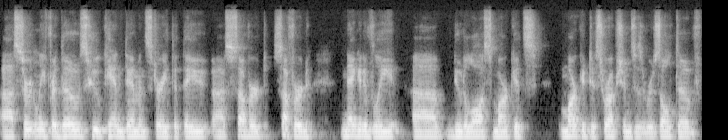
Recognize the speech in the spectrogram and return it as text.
Uh, certainly, for those who can demonstrate that they uh, suffered suffered negatively uh, due to lost markets market disruptions as a result of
